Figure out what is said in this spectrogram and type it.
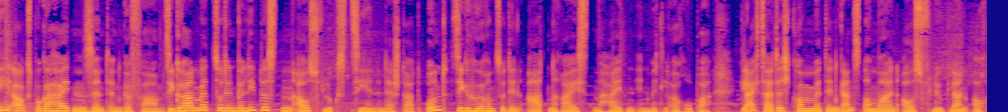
Die Augsburger Heiden sind in Gefahr. Sie gehören mit zu den beliebtesten Ausflugszielen in der Stadt und sie gehören zu den artenreichsten Heiden in Mitteleuropa. Gleichzeitig kommen mit den ganz normalen Ausflüglern auch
